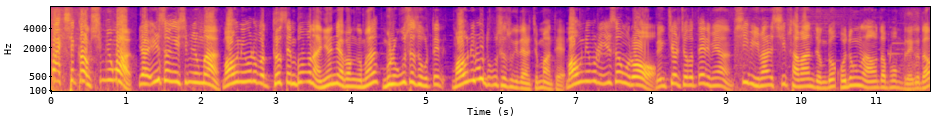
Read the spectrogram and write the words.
빡시카우 16만. 야 일성에 16만. 마왕님으로보다 더 센 부분 아니었냐 방금은? 물론 우세속으로 때리 마왕님으로도 우세속이 되는 전마한테 마왕님으로 일성으로 맹치열 저거 때리면 12만 14만 정도? 그 정도 나온다 보면 되거든?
